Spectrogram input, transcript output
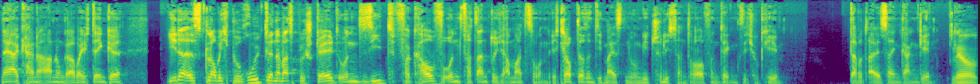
Naja, keine Ahnung, aber ich denke, jeder ist, glaube ich, beruhigt, wenn er was bestellt und sieht Verkauf und Versand durch Amazon. Ich glaube, da sind die meisten irgendwie chillig dann drauf und denken sich, okay, da wird alles seinen Gang gehen. ja.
